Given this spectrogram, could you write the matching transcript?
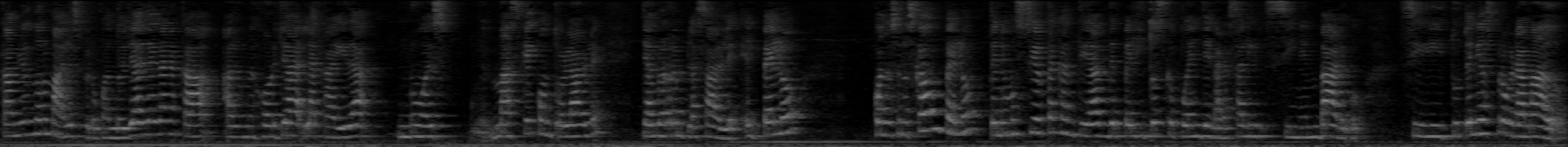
cambios normales, pero cuando ya llegan acá, a lo mejor ya la caída no es más que controlable, ya no es reemplazable. El pelo cuando se nos cae un pelo, tenemos cierta cantidad de pelitos que pueden llegar a salir. Sin embargo, si tú tenías programado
